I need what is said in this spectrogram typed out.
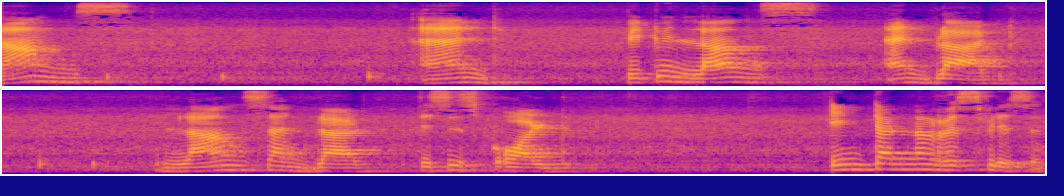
lungs and between lungs and blood, lungs and blood this is called internal respiration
